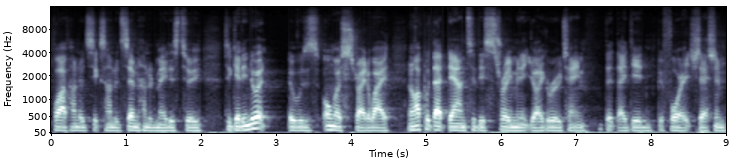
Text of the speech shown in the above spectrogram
500, 600, 700 meters to to get into it. It was almost straight away. And I put that down to this three minute yoga routine that they did before each session.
